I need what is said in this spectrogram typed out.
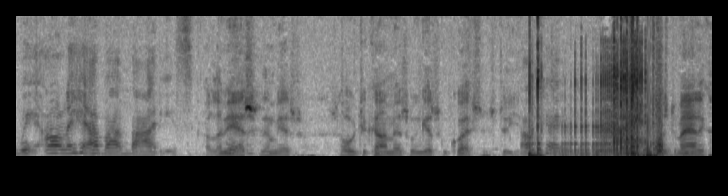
We only have our bodies. Uh, let me ask, let me ask, hold your comments, we can get some questions to you. Okay. Mr. Maddox?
